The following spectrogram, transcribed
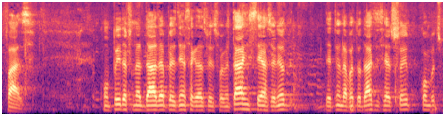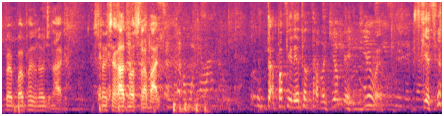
fase. Cumprida a finalidade da presidência da Presidência Parlamentar, encerra a reunião, detendo da a discussão e como para a ordinária. Está encerrado o nosso trabalho. A papeleta não estava aqui, eu perdi, ué. Esqueci.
